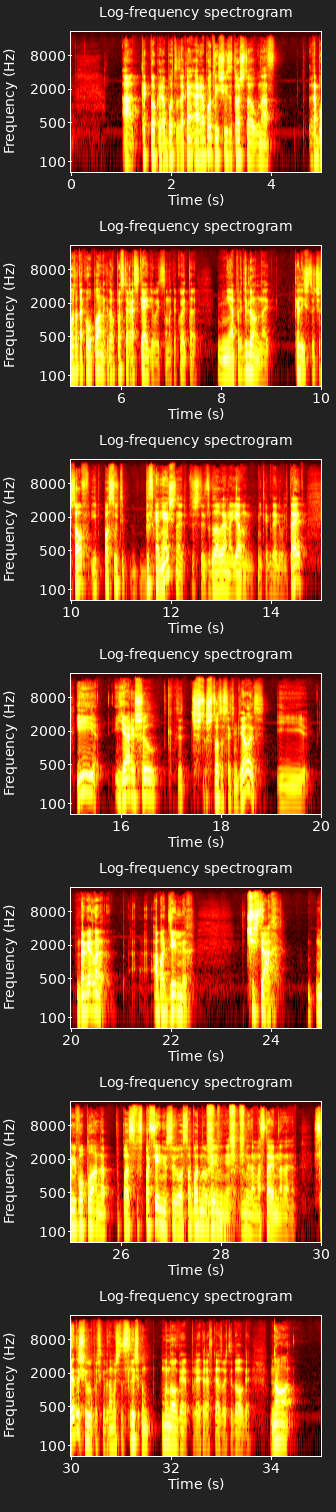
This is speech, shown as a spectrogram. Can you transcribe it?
А как только работа заканчивается... А работа еще из-за того, что у нас работа такого плана, которая просто растягивается на какое-то неопределенное количество часов и, по сути, бесконечное, потому что из головы она явно никогда не улетает. И я решил что-то с этим делать. И, наверное, об отдельных частях моего плана по спасению своего свободного времени мы там оставим на следующие выпуски, потому что слишком много про это рассказывать и долго. Но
